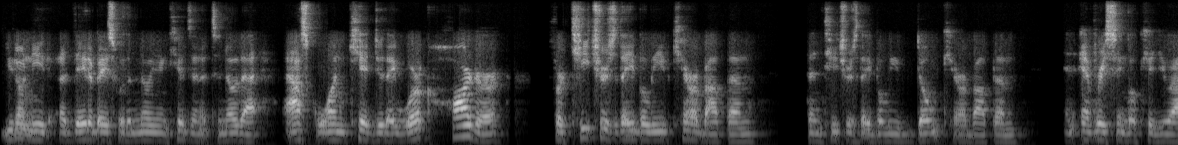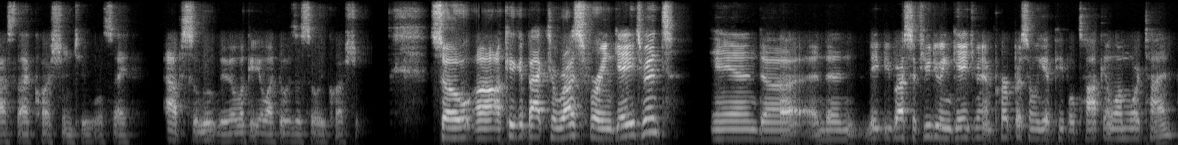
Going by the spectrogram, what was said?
You don't need a database with a million kids in it to know that. Ask one kid, do they work harder for teachers they believe care about them than teachers they believe don't care about them? And every single kid you ask that question to will say, absolutely. They'll look at you like it was a silly question. So uh, I'll kick it back to Russ for engagement and uh, and then maybe Russ, if you do engagement and purpose, and we get people talking one more time,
